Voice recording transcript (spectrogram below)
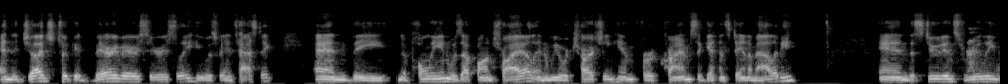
And the judge took it very, very seriously. He was fantastic and the Napoleon was up on trial, and we were charging him for crimes against animality. And the students really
